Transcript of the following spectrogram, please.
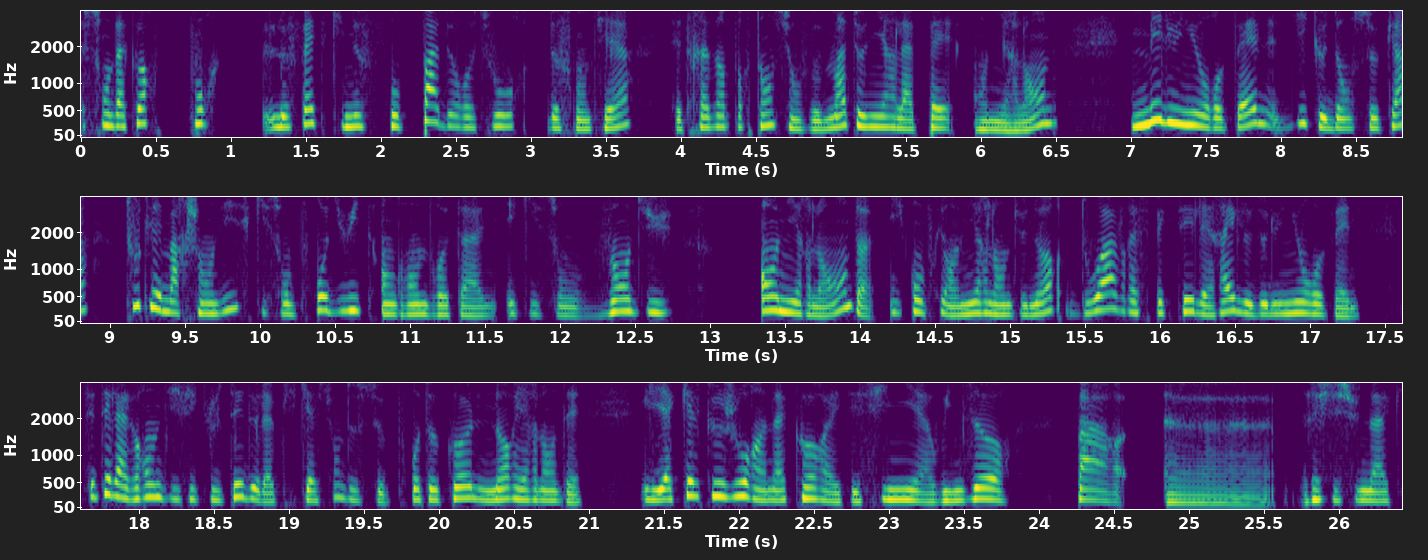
sont d'accord pour le fait qu'il ne faut pas de retour de frontières. C'est très important si on veut maintenir la paix en Irlande. Mais l'Union européenne dit que dans ce cas, toutes les marchandises qui sont produites en Grande-Bretagne et qui sont vendues en Irlande, y compris en Irlande du Nord, doivent respecter les règles de l'Union européenne. C'était la grande difficulté de l'application de ce protocole nord-irlandais. Il y a quelques jours, un accord a été signé à Windsor par euh, Rishi Sunak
